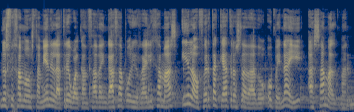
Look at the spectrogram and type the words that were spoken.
Nos fijamos también en la tregua alcanzada en Gaza por Israel y Hamas y en la oferta que ha trasladado OpenAI a Sam Altman.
